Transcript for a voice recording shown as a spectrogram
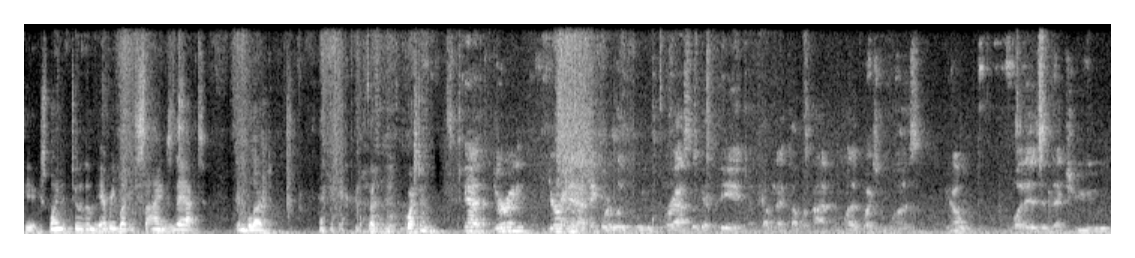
you explain it to them. Everybody signs that in blood. Question? Yeah, during, during it, I think we're look, we were asked to look at the covenant a couple of times, and one of the questions was, you know, what is it that you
